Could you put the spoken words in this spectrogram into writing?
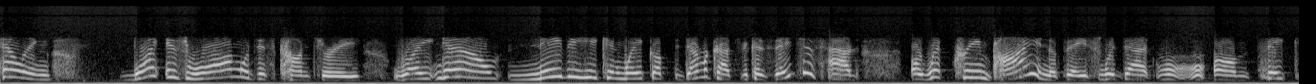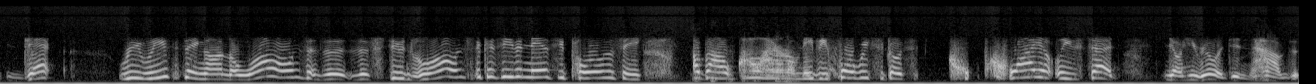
telling what is wrong with this country right now, maybe he can wake up the Democrats because they just had a whipped cream pie in the face with that um, fake debt relief thing on the loans, the, the student loans, because even Nancy Pelosi, about, oh, I don't know, maybe four weeks ago, qu- quietly said, know, he really didn't have the,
